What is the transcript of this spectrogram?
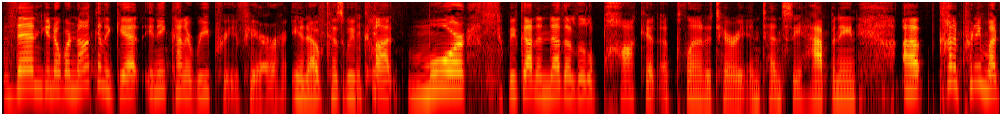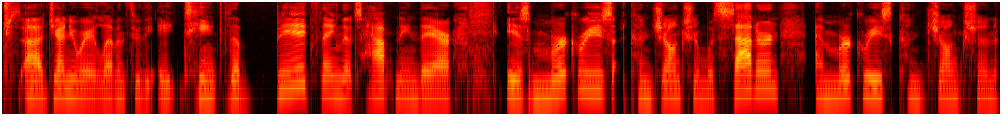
then, you know, we're not going to get any kind of reprieve here, you know, because we've got more, we've got another little pocket of planetary intensity happening, uh, kind of pretty much uh, January 11th through the 18th. The big thing that's happening there is Mercury's conjunction with Saturn and Mercury's conjunction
